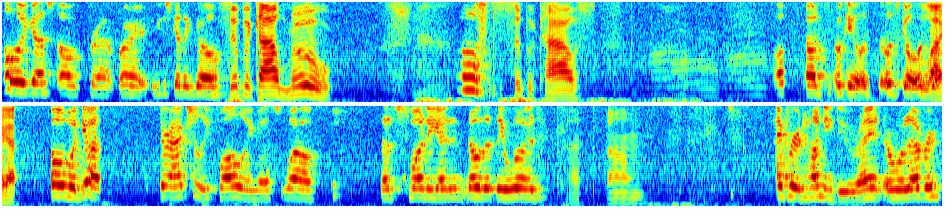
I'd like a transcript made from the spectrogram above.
Following us. Oh crap! All right, we just gotta go. Super cow, moo. Oof. Super cows. Oh god. Okay, let's, let's go. Let's Ooh, go. Got Oh my god, they're actually following us. Wow, that's funny. I didn't know that they would. God, um, I've heard honeydew, right, or whatever.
